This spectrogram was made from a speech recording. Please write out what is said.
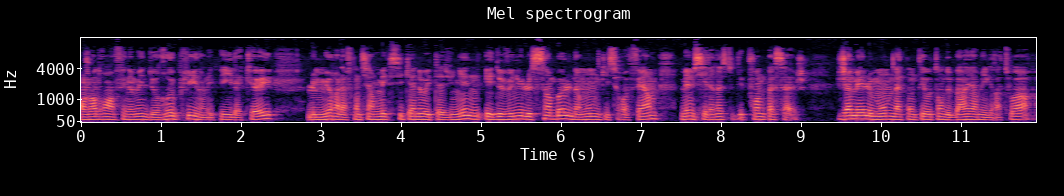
engendrant un phénomène de repli dans les pays d'accueil. Le mur à la frontière mexicano-états-unienne est devenu le symbole d'un monde qui se referme, même s'il reste des points de passage. Jamais le monde n'a compté autant de barrières migratoires.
